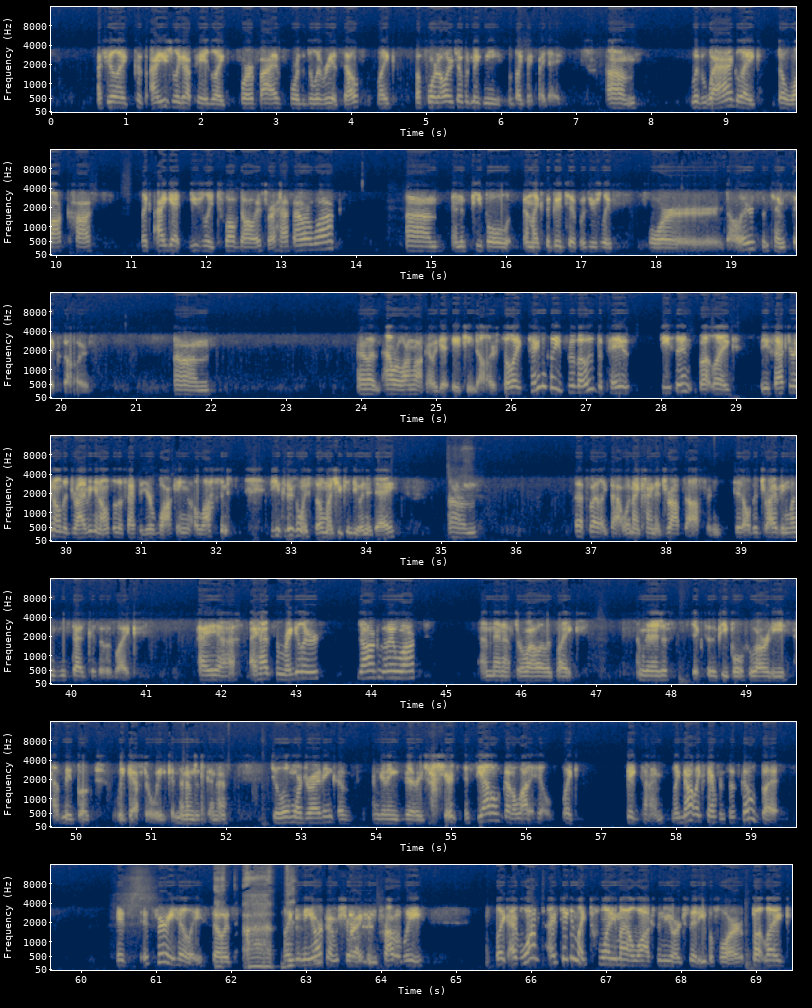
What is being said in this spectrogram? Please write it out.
I feel like because I usually got paid like four or five for the delivery itself. Like a four dollar tip would make me would like make my day. Um, with Wag, like the walk costs, like I get usually twelve dollars for a half hour walk, um, and the people and like the good tip was usually four dollars, sometimes six dollars. Um, and an hour long walk, I would get eighteen dollars. So like technically for those, the pay is decent, but like you factor in all the driving and also the fact that you're walking a lot, there's only so much you can do in a day. Um, that's why like that one I kind of dropped off and did all the driving ones instead because it was like I uh, I had some regular dogs that I walked, and then after a while I was like. I'm gonna just stick to the people who already have me booked week after week, and then I'm just gonna do a little more driving because I'm getting very tired. Seattle's got a lot of hills, like big time. Like not like San Francisco, but it's it's very hilly. So it's Uh, like in New York. I'm sure I could probably like I've walked. I've taken like 20 mile walks in New York City before, but like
